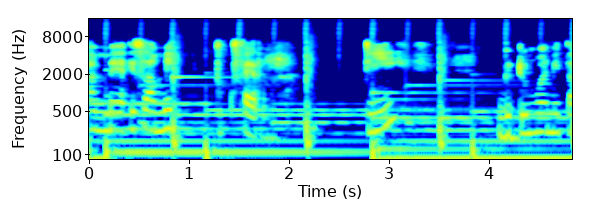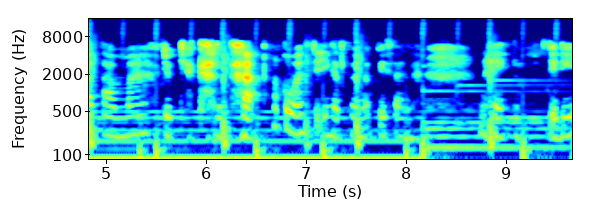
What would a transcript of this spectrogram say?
pamer Islamic Book Fair di Gedung Wanita Tama Yogyakarta. Aku masih ingat banget di sana. Nah itu. Jadi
